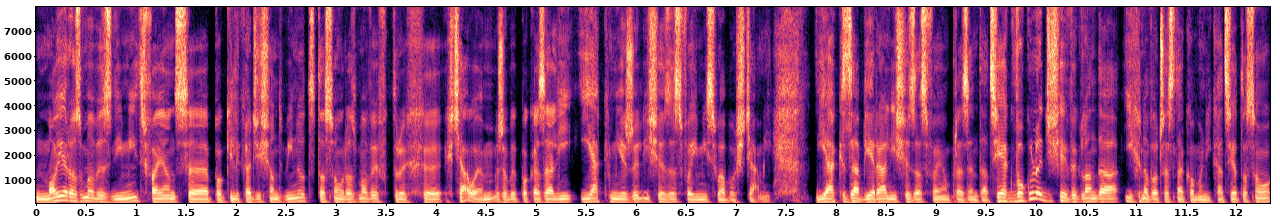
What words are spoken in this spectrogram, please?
Moje rozmowy z nimi, trwające po kilkadziesiąt minut, to są rozmowy, w których e, chciałem, żeby pokazali, jak mierzyli się ze swoimi słabościami, jak zabierali się za swoją prezentację, jak w ogóle dzisiaj wygląda ich nowoczesna komunikacja. To są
